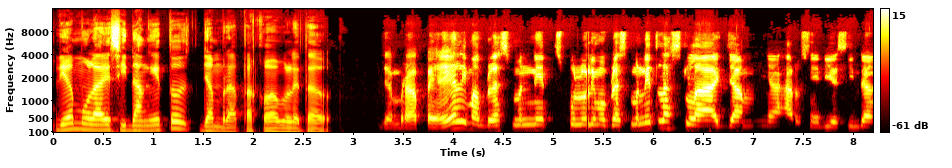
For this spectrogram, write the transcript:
dia mulai sidang itu jam berapa kalau boleh tahu jam berapa ya? Ya 15 menit, 10-15 menit lah setelah jamnya harusnya dia sidang.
